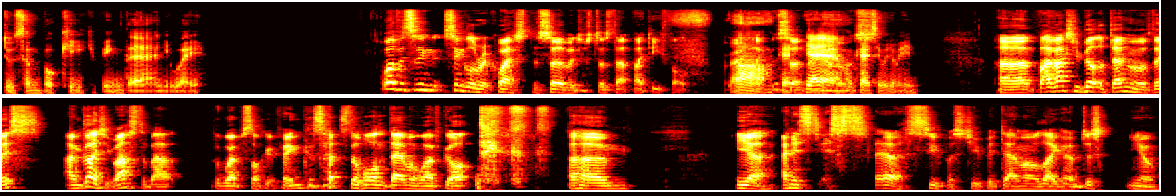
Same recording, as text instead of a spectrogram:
do some bookkeeping there anyway. Well, if it's a single request, the server just does that by default. Right? Oh, Like, okay. Yeah, yeah, okay, I see what you mean. Uh, but I've actually built a demo of this. I'm glad you asked about the WebSocket thing because that's the one demo I've got. um, yeah, and it's just a super stupid demo. Like I'm just, you know,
